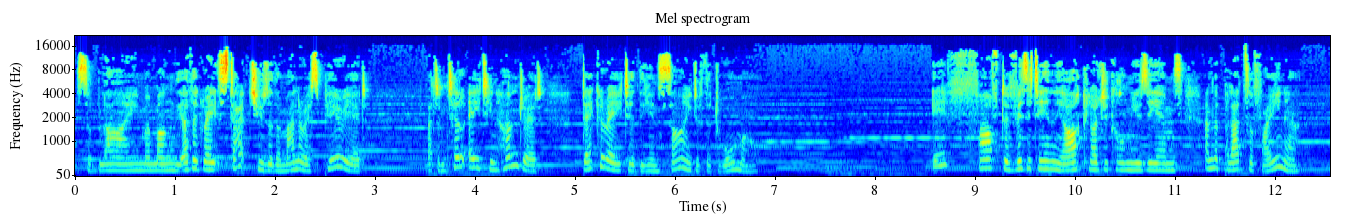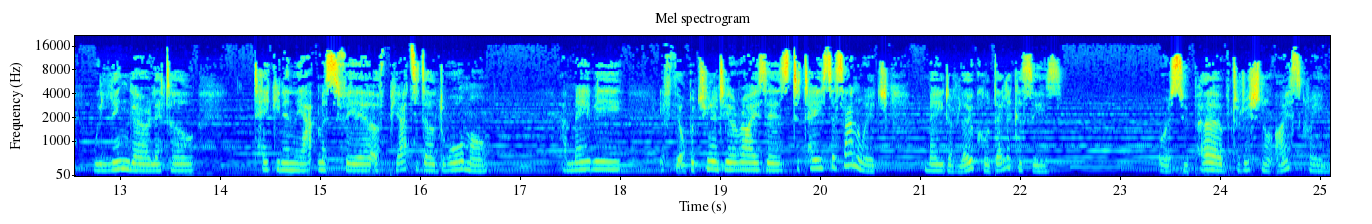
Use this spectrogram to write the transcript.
sublime among the other great statues of the Mannerist period, that until 1800 decorated the inside of the Duomo. If, after visiting the archaeological museums and the Palazzo Faina, we linger a little, taking in the atmosphere of Piazza del Duomo, and maybe, if the opportunity arises, to taste a sandwich made of local delicacies, or a superb traditional ice cream,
